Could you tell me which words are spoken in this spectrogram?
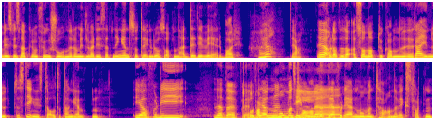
hvis vi snakker om funksjoner og middelverdisetningen, så trenger du også at den er deriverbar. Å ja. Ja. At det, sånn at du kan regne ut stigningstallet til tangenten. Ja, fordi dette, Og det er, momentane, til, eh, det er fordi det er den momentane vekstfarten.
